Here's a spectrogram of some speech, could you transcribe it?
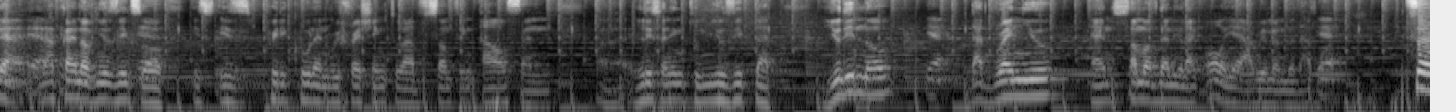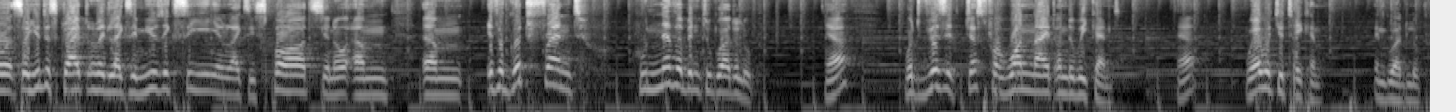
yeah, that kind of music. So it's, it's pretty cool and refreshing to have something else and uh, listening to music that you didn't know, Yeah. that brand new, and some of them you're like, oh yeah, I remember that one. So, so you described already like the music scene, you know, like the sports, you know. Um, um, if a good friend who never been to Guadeloupe, yeah, would visit just for one night on the weekend, yeah, where would you take him in Guadeloupe?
